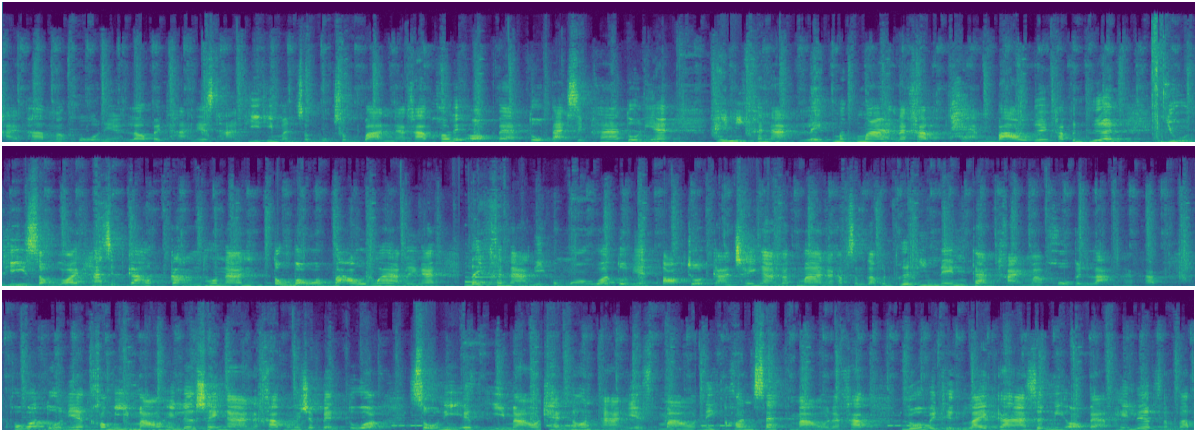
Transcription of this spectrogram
ถ่ายภาพมาโครเนี่ยเราไปถ่ายในสถานที่ที่มันสมบุกสมบันนะครับเขาเลยออกแบบตัว 85 ตัวเนี้ยให้มีขนาดเล็กมากๆนะครับแถมเบาด้วยครับเพื่อนๆอยู่ที่ 259 กรัมเท่านั้น ต้องบอกว่าเบามากเลยนะ ได้ขนาดนี้ผมมองว่าตัวนี้ตอบโจทย์การใช้งานมากๆนะครับสำหรับเพื่อนๆที่เน้นการถ่ายมาโครเป็นหลักนะครับ เพราะว่าตัวนี้เขามีเมาส์ให้เลือกใช้งานนะครับ ไม่ว่าจะเป็นตัว Sony FE Mouse Canon RF Mouse Nikon Z Mouse นะครับ รวมไปถึง Leica ซึ่งมีออกแบบให้เลือกสำหรับ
